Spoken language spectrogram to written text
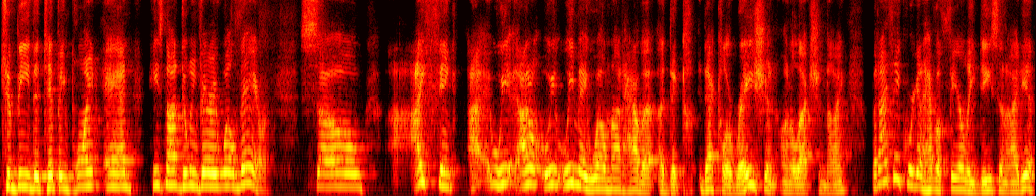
to be the tipping point, and he's not doing very well there. So I think I, we I don't we, we may well not have a, a declaration on election night, but I think we're going to have a fairly decent idea.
